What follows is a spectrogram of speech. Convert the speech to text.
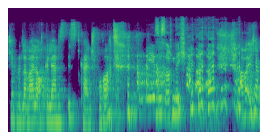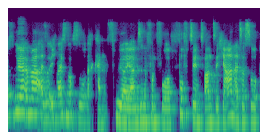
Ich habe mittlerweile auch gelernt, es ist kein Sport. Nee, ist es auch nicht. Aber ich habe früher immer, also ich weiß noch so, ach, keine früher, ja, im Sinne von vor 15, 20 Jahren, als das so,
